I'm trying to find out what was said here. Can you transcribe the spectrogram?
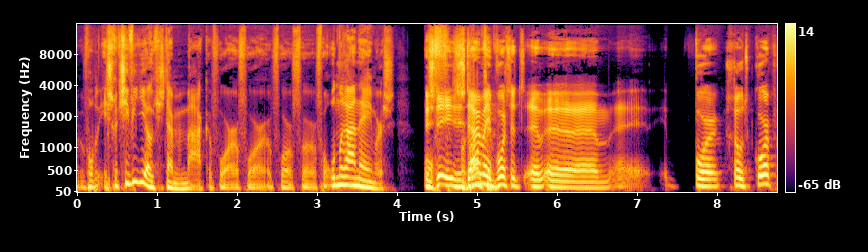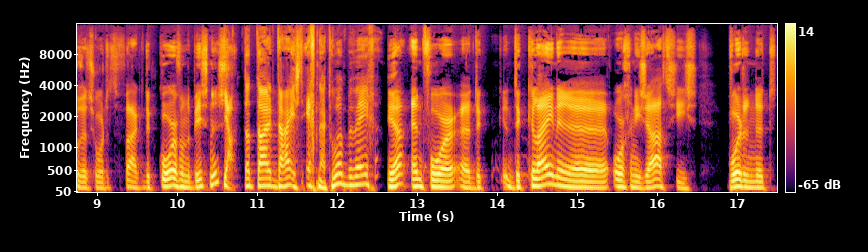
bijvoorbeeld instructievideo's daarmee maken voor, voor, voor, voor, voor onderaannemers. Dus, de- dus daarmee wordt het eh, ehm, eh, voor grote corporates wordt het vaak de core van de business. Ja, dat, daar, daar is het echt naartoe aan het bewegen. Ja, en voor eh, de, de kleinere organisaties worden het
